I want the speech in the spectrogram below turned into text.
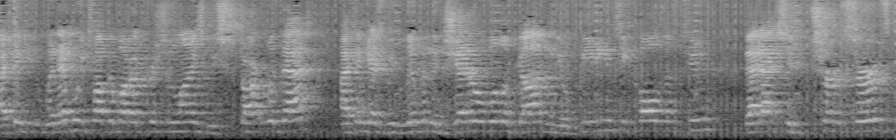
I think whenever we talk about our Christian lives, we start with that. I think as we live in the general will of God and the obedience He calls us to, that actually serves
